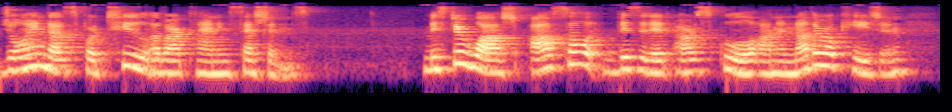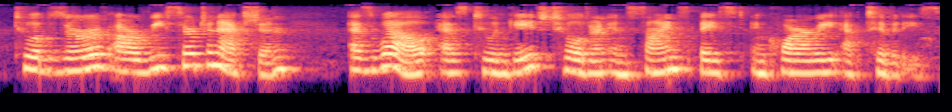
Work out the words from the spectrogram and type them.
joined us for two of our planning sessions. Mr. Walsh also visited our school on another occasion to observe our research in action, as well as to engage children in science-based inquiry activities.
